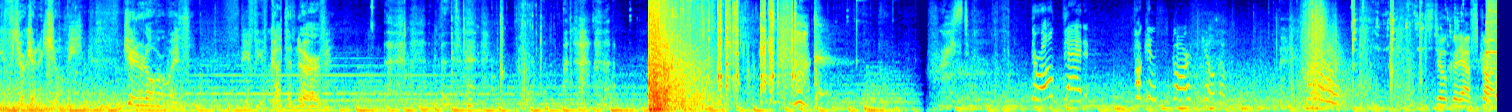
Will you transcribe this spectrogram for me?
If you're gonna kill me, get it over with. If you've got the nerve. Fuck. Christ. They're all dead. Fucking scars killed them. Still could have scars.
